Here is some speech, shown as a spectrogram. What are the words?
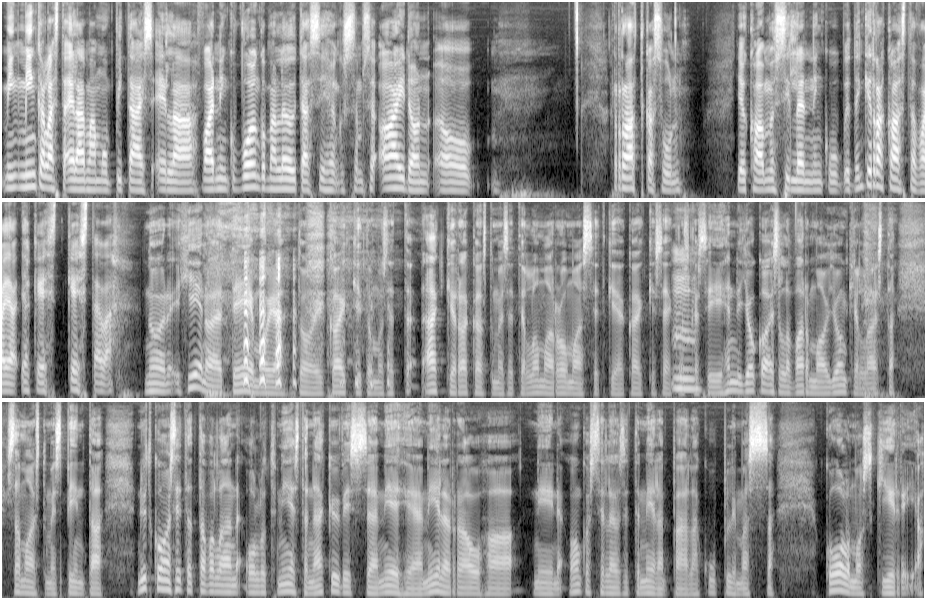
minkälaista elämää mun pitäisi elää, vai niin kuin, voinko mä löytää siihen semmoisen aidon oh, ratkaisun, joka on myös silleen niin kuin jotenkin rakastava ja, ja kestävä. No hienoja teemoja toi kaikki tuommoiset äkkirakastumiset ja lomaromanssitkin ja kaikki se, koska mm. siihen jokaisella varmaan on jonkinlaista samaistumispintaa. Nyt kun on sitten tavallaan ollut miestä näkyvissä ja miehiä ja mielenrauhaa, niin onko siellä jo sitten mielen päällä kuplimassa kolmoskirja?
